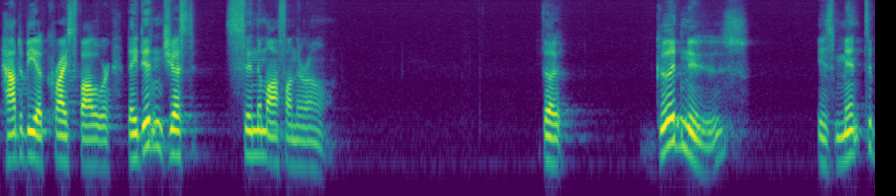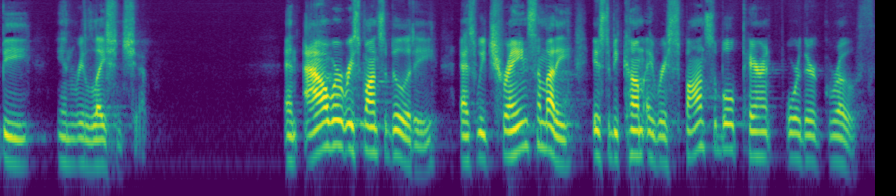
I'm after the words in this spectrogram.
how to be a Christ follower. They didn't just send them off on their own. The good news is meant to be in relationship. And our responsibility as we train somebody is to become a responsible parent for their growth.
